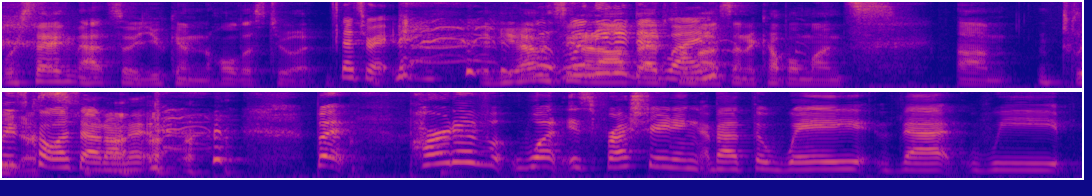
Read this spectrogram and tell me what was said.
we're saying that so you can hold us to it. That's right. If you haven't we, seen an need a op-ed from us in a couple months, um, Please call us out on it. but part of what is frustrating about the way that we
